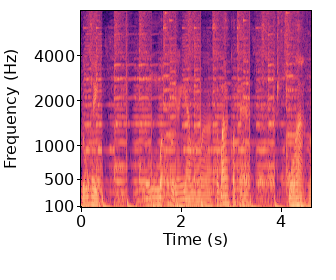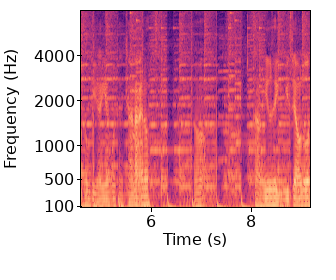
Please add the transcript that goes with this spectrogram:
đúng hình, đúng mẫu thì anh em à, các bác có thể mua hàng mà không thì anh em có thể trả lại thôi. Đó, hàng như hình video luôn.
